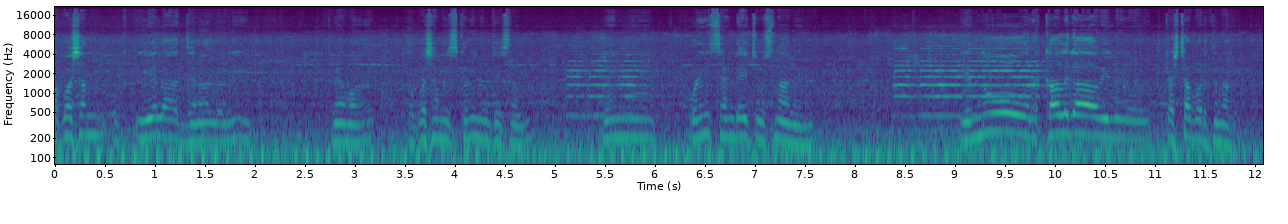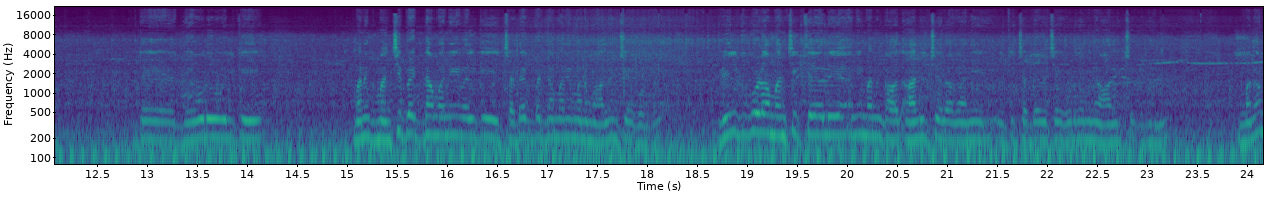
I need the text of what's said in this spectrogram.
అవకాశం ఇయ్యేలా జనాల్లోని మేము అవకాశం తీసుకొని మేము చేసినాము నేను పోయిన సండే చూసినాను నేను ఎన్నో రకాలుగా వీళ్ళు కష్టపడుతున్నారు. అంటే దేవుడు వీళ్ళకి మనకి మంచి పెట్టినామని వాళ్ళకి చెడ్డకు పెట్టినామని మనం ఆలోచించకూడదు వీళ్ళకి కూడా మంచి చేయాలి అని మనకు ఆలోచించేలా కానీ వీళ్ళకి చెడ్డగా చేయకూడదు మనం ఆలోచించకూడదు మనం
